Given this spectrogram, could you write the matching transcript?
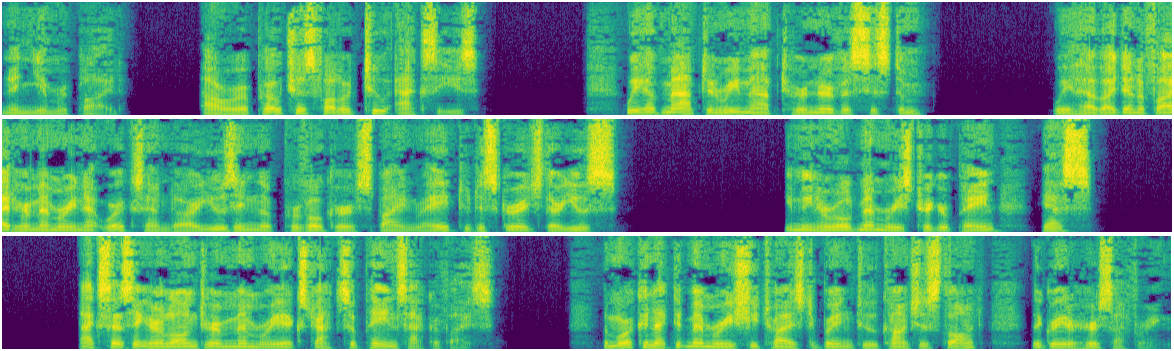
Nenyim replied. Our approach has followed two axes. We have mapped and remapped her nervous system. We have identified her memory networks and are using the provoker spine ray to discourage their use. You mean her old memories trigger pain? Yes. Accessing her long-term memory extracts a pain sacrifice. The more connected memories she tries to bring to conscious thought, the greater her suffering.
